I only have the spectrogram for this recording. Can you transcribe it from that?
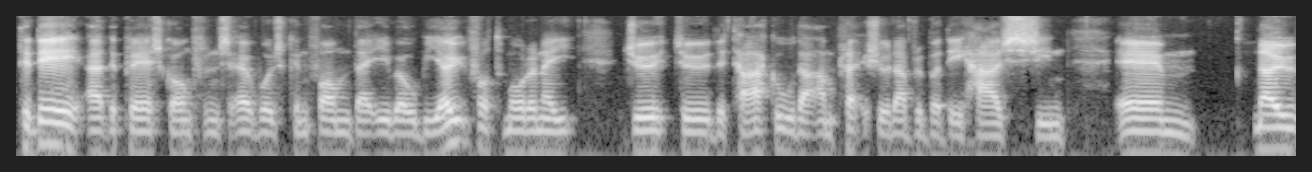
today at the press conference it was confirmed that he will be out for tomorrow night due to the tackle that I'm pretty sure everybody has seen. Um, now,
